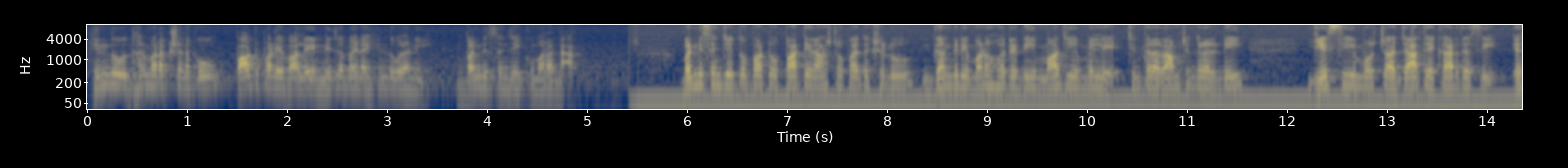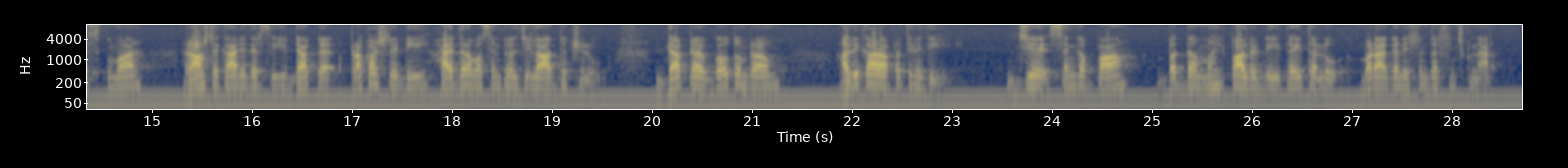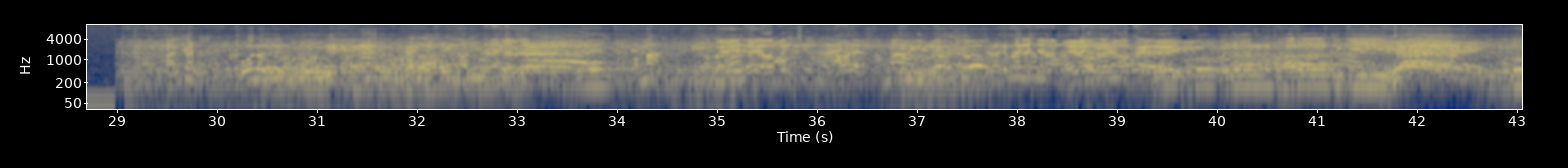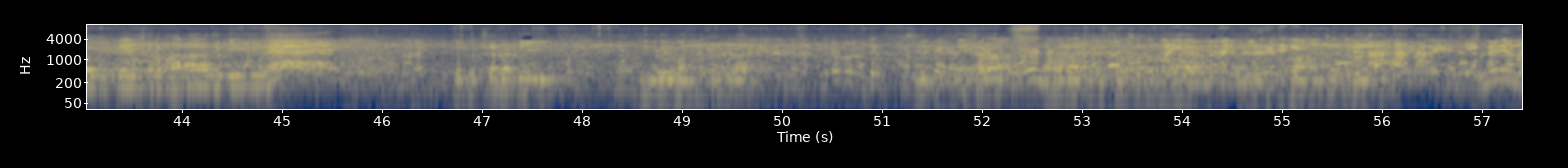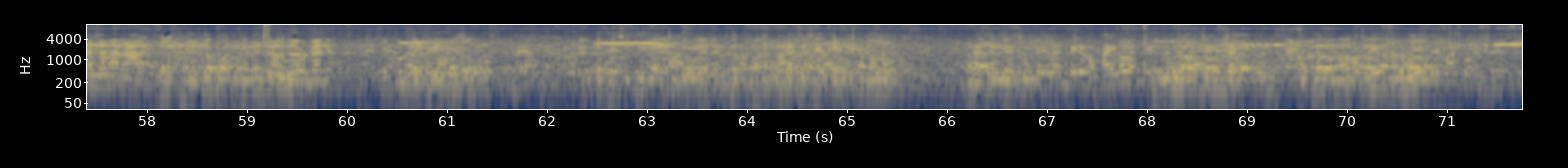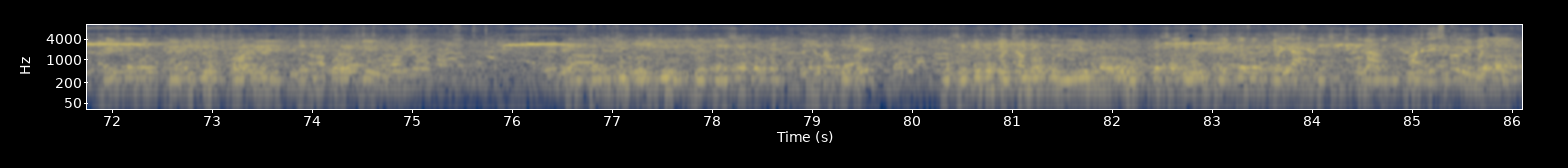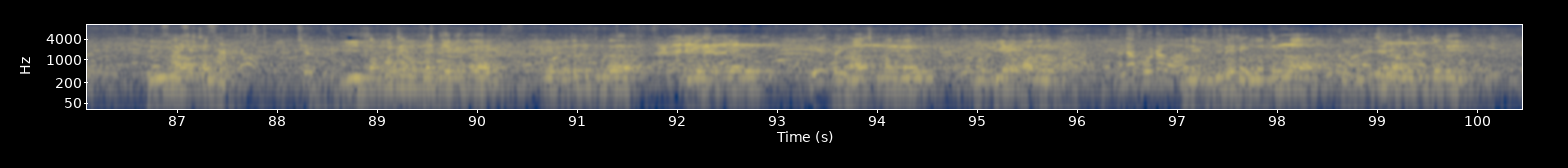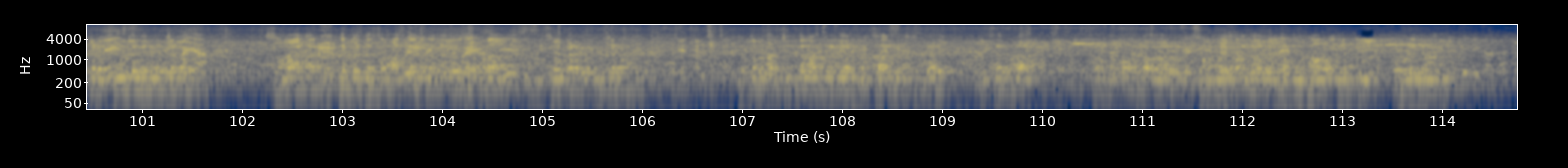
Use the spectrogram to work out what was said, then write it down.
హిందూ ధర్మరక్షణకు పాటుపడే వాళ్ళే నిజమైన హిందువులని బండి సంజయ్ కుమార్ అన్నారు. బండి సంజయ్తో పాటు పార్టీ రాష్ట్ర ఉపాధ్యక్షులు గంగిడి మనోహర్ రెడ్డి మాజీ ఎమ్మెల్యే చింతల రామచంద్రారెడ్డి ఎస్సీ మోర్చా జాతీయ కార్యదర్శి ఎస్ కుమార్ రాష్ట్ర కార్యదర్శి డాక్టర్ ప్రకాష్ రెడ్డి హైదరాబాద్ సెంట్రల్ జిల్లా అధ్యక్షులు డాక్టర్ గౌతమ్ రామ్ అధికార ప్రతినిధి జె సంగప్ప బద్దం మహిపాల్ రెడ్డి తదితరులు బడా గణేష్ను దర్శించుకున్నారు. అంకల్ ఫోన్ వద్దు. అమ్మా. గజానన మహారాజ్కి గురు విఘ్నేశ్వర మహారాజ్కి హిందూ బంధువులందరూ కూడా శ్రీ విఘ్నేశ్వర నవరాత్రి హైదరాబాద్ గణేశుడు ఎంత ప్రసిద్ధిగాంచిందో ఎంత సంతరించిందో తెలుసు. తెలుగు రాష్ట్రాలు ఇతర రాష్ట్రాలు కూడా హైదరాబాద్ గణేశ్వర స్వామిని దర్శించుకోవడానికి వాళ్ళు తలుస్తూ దర్శనం అవ్వడం సెంటిమెంట్ ఎట్టి ఒక్కసారి పోయి హైదరాబాద్ దర్శించుకోవాలని తెలుగు రాష్ట్రాలు ఈ సంవత్సరం ప్రత్యేకంగా మొదటి నుంచి కూడా గారు రాజ్ కుమార్ గారు మా వీణ మాధవ్ వాళ్ళ కుటుంబ సభ్యులందరూ కూడా ఒక మంచి ఆలోచనతో ఇక్కడ పూజలు నిర్వహించడం సమాజాన్ని ఎంత పెద్ద సమాజాన్ని కూడా ఈ సౌకర్యం కల్పించడం గతంలో చింతనాథులు గారు ప్రతిసారి వస్తుంటారు ఈసారి కూడా వారు తప్పకుండా వారు మన మైపాల్ గారు తమ రావాలని చెప్పి చూడలేదు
